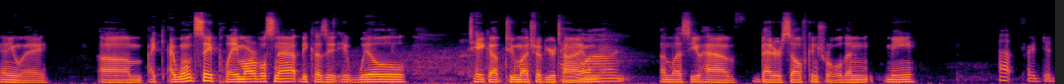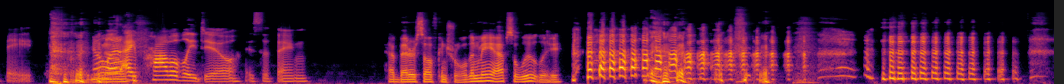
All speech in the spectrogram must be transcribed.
Anyway, um, I I won't say play Marvel Snap because it, it will take up too much of your time unless you have better self control than me. Up for debate. You You know what? I probably do. Is the thing. Have better self control than me? Absolutely.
